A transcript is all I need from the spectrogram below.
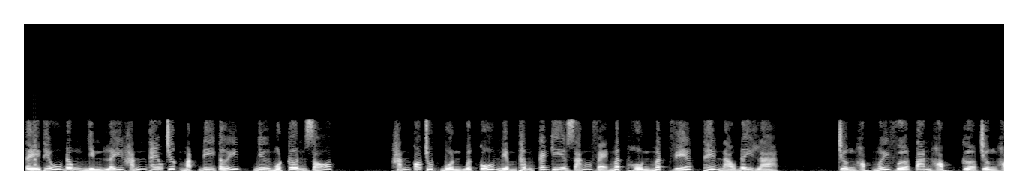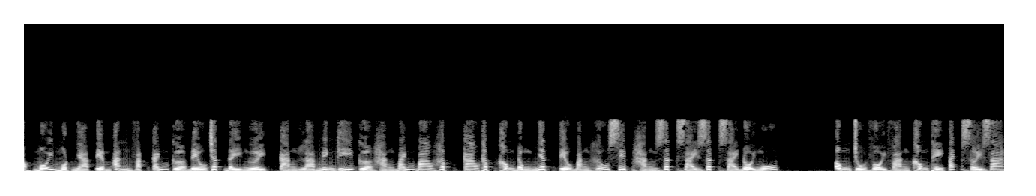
Tề thiếu đông nhìn lấy hắn theo trước mặt đi tới, như một cơn gió. Hắn có chút buồn bực cố niệm thâm cái kia dáng vẻ mất hồn mất vía, thế nào đây là... Trường học mới vừa tan học, cửa trường học mỗi một nhà tiệm ăn vặt cánh cửa đều chất đầy người, càng là minh ký cửa hàng bánh bao hấp cao thấp không đồng nhất tiểu bằng hữu xếp hàng rất dài rất dài đội ngũ. Ông chủ vội vàng không thể tách rời ra,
